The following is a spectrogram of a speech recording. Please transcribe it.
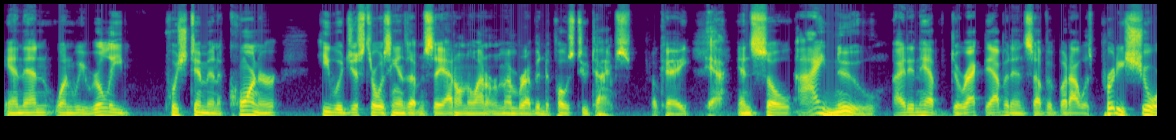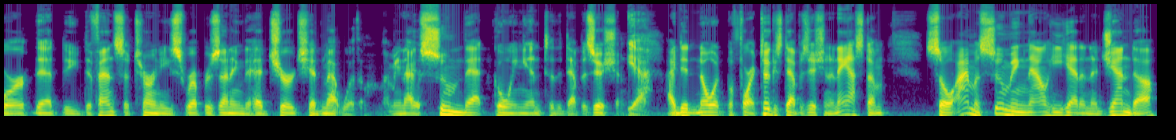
And then when we really pushed him in a corner, he would just throw his hands up and say, I don't know, I don't remember. I've been deposed two times. Okay. Yeah. And so I knew, I didn't have direct evidence of it, but I was pretty sure that the defense attorneys representing the head church had met with him. I mean, I assumed that going into the deposition. Yeah. I didn't know it before I took his deposition and asked him. So I'm assuming now he had an agenda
